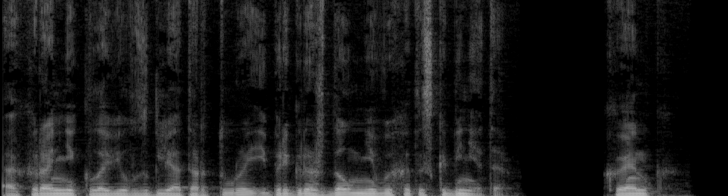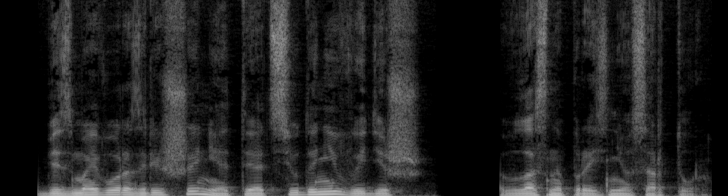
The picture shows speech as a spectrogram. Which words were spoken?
Охранник ловил взгляд Артура и преграждал мне выход из кабинета. «Хэнк, «Без моего разрешения ты отсюда не выйдешь», – властно произнес Артур.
